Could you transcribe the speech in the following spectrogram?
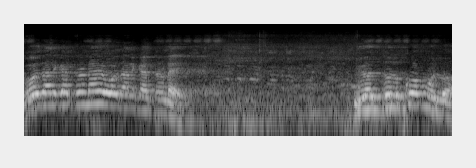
ఓ దానికి అట్లున్నాయి ఓ దానికి అట్లున్నాయి. ఎద్దులు కొమ్ములు?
